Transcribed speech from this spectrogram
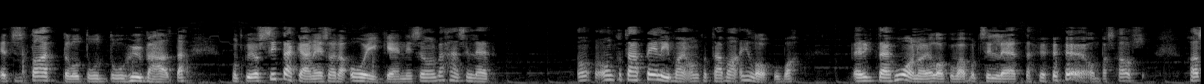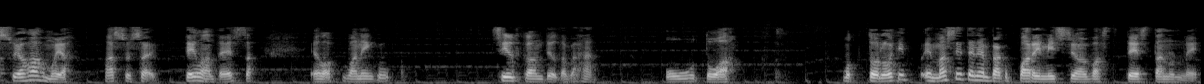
Että se tappelu tuntuu hyvältä. Mutta jos sitäkään ei saada oikein, niin se on vähän silleen, että on, onko tämä peli vai onko tämä vaan elokuva. Erittäin huono elokuva, mutta silleen, että onpas haus, hassuja hahmoja hassuissa tilanteessa elokuva niinku siltä kantilta vähän outoa. Mutta todellakin, en mä sitten enempää kuin pari missioa vasta testannut, niin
